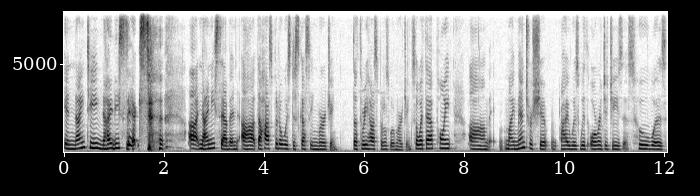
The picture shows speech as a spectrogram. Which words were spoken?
In 1996, uh, 97, uh, the hospital was discussing merging the three hospitals were merging. So at that point, um, my mentorship, I was with Aura de Jesus, who was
